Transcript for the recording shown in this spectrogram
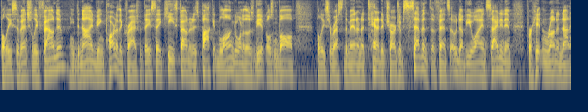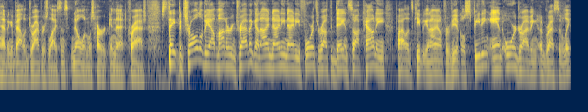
Police eventually found him. He denied being part of the crash, but they say keys found in his pocket belonged to one of those vehicles involved. Police arrested the man on a tentative charge of seventh offense OWI and cited him for hit and run and not having a valid driver's license. No one was hurt in that crash. State Patrol will be out monitoring traffic on I-90-94 throughout the day in Sauk County. Pilots keeping an eye out for vehicles speeding and or driving aggressively.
